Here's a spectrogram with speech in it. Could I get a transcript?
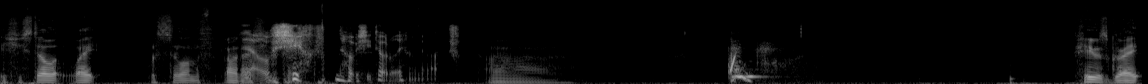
Is she still? Wait, we're still on the. F- oh no. No, she- she, no, she totally hung it up. Uh, she was great.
